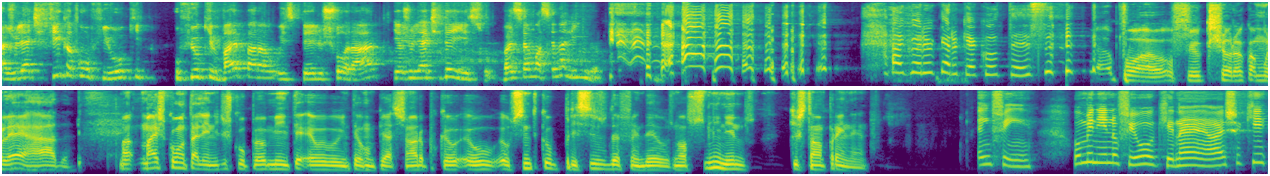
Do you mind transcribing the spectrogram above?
a Juliette fica com o Fiuk, o Fiuk vai para o espelho chorar e a Juliette vê isso. Vai ser uma cena linda. Agora eu quero que aconteça. Pô, o Fio que chorou com a mulher errada. Mas, mas conta, Aline, desculpa, eu, me inter... eu interrompi a senhora porque eu, eu, eu sinto que eu preciso defender os nossos meninos que estão aprendendo enfim, o menino Fiuk, né? Eu acho que,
